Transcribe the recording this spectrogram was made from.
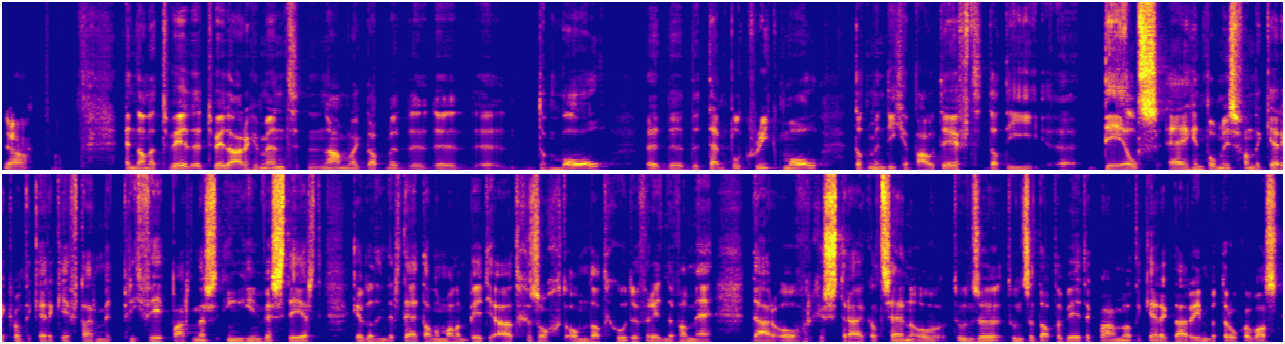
Ja. En dan het tweede, het tweede argument, namelijk dat we de, de, de, mall de, de Temple Creek Mall, dat men die gebouwd heeft, dat die uh, deels eigendom is van de kerk, want de kerk heeft daar met privépartners in geïnvesteerd. Ik heb dat in de tijd allemaal een beetje uitgezocht, omdat goede vrienden van mij daarover gestruikeld zijn over, toen, ze, toen ze dat te weten kwamen, dat de kerk daarin betrokken was.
